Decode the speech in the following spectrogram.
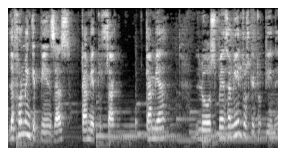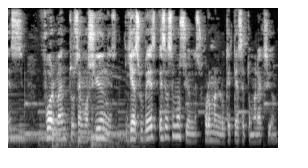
La forma en que piensas cambia tu cambia los pensamientos que tú tienes, forman tus emociones y a su vez esas emociones forman lo que te hace tomar acción.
